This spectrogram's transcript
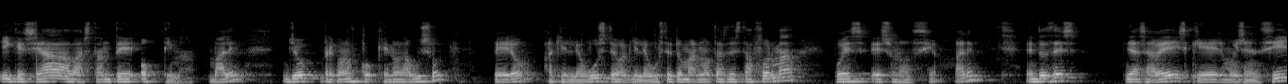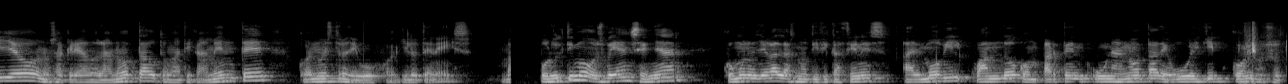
y que sea bastante óptima, ¿vale? Yo reconozco que no la uso, pero a quien le guste o a quien le guste tomar notas de esta forma, pues es una opción, ¿vale? Entonces, ya sabéis que es muy sencillo, nos ha creado la nota automáticamente con nuestro dibujo, aquí lo tenéis. Por último, os voy a enseñar cómo nos llegan las notificaciones al móvil cuando comparten una nota de Google Keep con nosotros.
